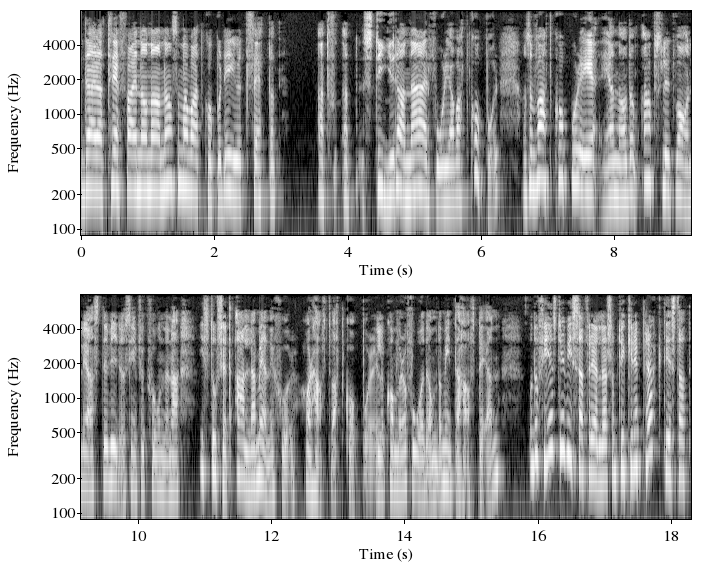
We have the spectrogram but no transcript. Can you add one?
där att träffa någon annan som har vattkoppor det är ju ett sätt att, att, att styra när får jag vattkoppor. Alltså vattkoppor är en av de absolut vanligaste virusinfektionerna. I stort sett alla människor har haft vattkoppor eller kommer att få det om de inte haft det än. Och då finns det ju vissa föräldrar som tycker det är praktiskt att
